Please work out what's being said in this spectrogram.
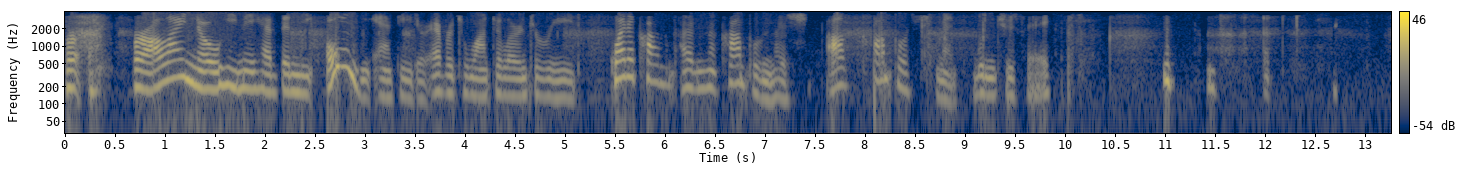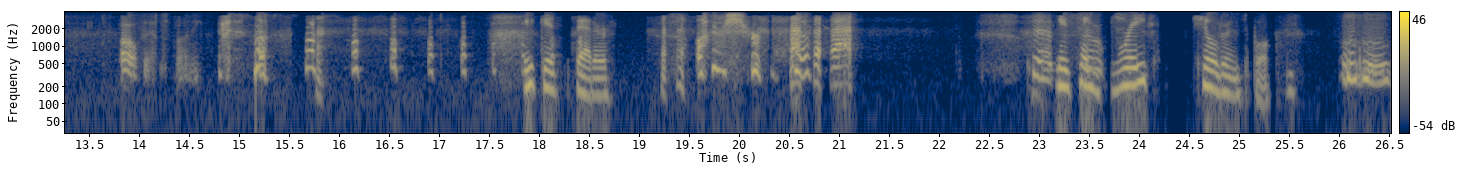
for, for all I know, he may have been the only anteater ever to want to learn to read. Quite a com- an accomplishment, accomplishment, wouldn't you say? Oh, that's funny. It gets better. I'm sure. It's so a great children's book. Mhm.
